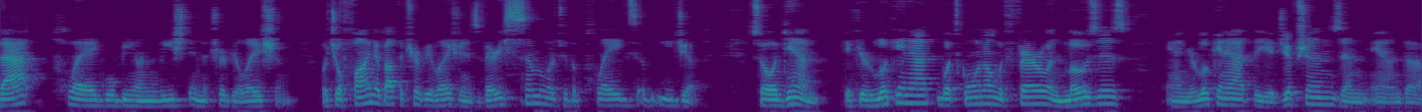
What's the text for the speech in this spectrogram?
that plague will be unleashed in the tribulation. What you'll find about the tribulation is very similar to the plagues of Egypt. So again, if you're looking at what's going on with Pharaoh and Moses, and you're looking at the Egyptians and and uh,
